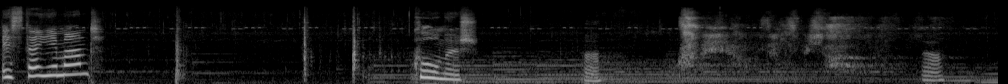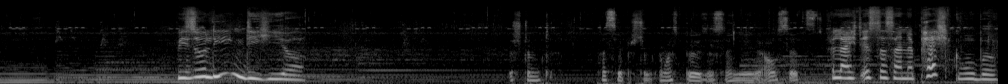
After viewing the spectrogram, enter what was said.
Ist da jemand? Komisch. Ah. Ja. Wieso liegen die hier? Bestimmt passiert bestimmt irgendwas Böses, wenn ihr die aussetzt. Vielleicht ist das eine Pechgrube.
